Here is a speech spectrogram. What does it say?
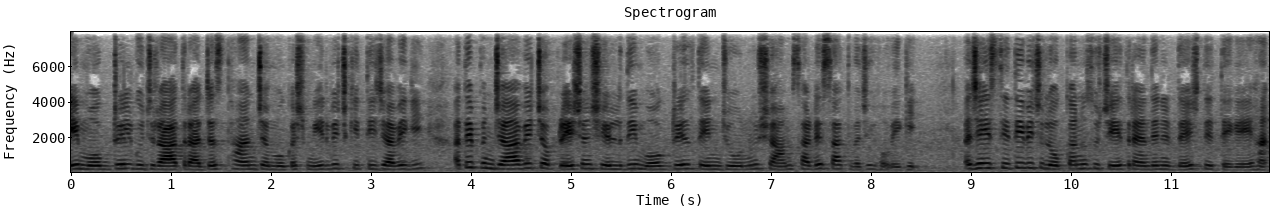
ਇਹ ਮੌਕ ਡਰਿਲ ਗੁਜਰਾਤ, ਰਾਜਸਥਾਨ ਜੰਮੂ ਕਸ਼ਮੀਰ ਵਿੱਚ ਕੀਤੀ ਜਾਵੇਗੀ ਅਤੇ ਪੰਜਾਬ ਵਿੱਚ ਆਪਰੇਸ਼ਨ ਸ਼ੀਲਡ ਦੀ ਮੌਕ ਡਰਿਲ 3 ਜੂਨ ਨੂੰ ਸ਼ਾਮ 7:30 ਵਜੇ ਹੋਵੇਗੀ। ਅਜਿਹੀ ਸਥਿਤੀ ਵਿੱਚ ਲੋਕਾਂ ਨੂੰ ਸੁਚੇਤ ਰਹਿਣ ਦੇ ਨਿਰਦੇਸ਼ ਦਿੱਤੇ ਗਏ ਹਨ।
